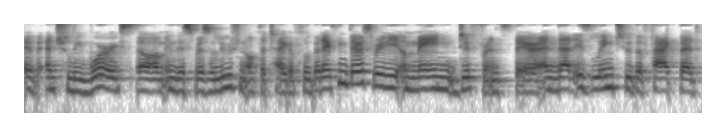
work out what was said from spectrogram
eventually works um, in this resolution of the tiger flu. But I think there's really a main difference there. And that is linked to the fact that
